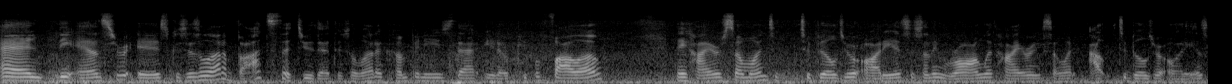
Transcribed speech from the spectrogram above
And the answer is because there's a lot of bots that do that. There's a lot of companies that, you know, people follow. They hire someone to, to build your audience. There's nothing wrong with hiring someone out to build your audience.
